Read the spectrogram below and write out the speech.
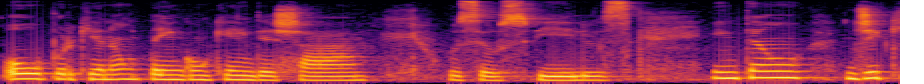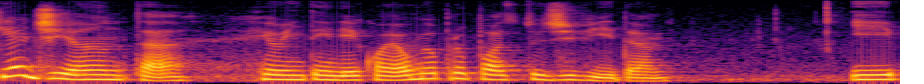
ou porque não tem com quem deixar os seus filhos. Então, de que adianta eu entender qual é o meu propósito de vida e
